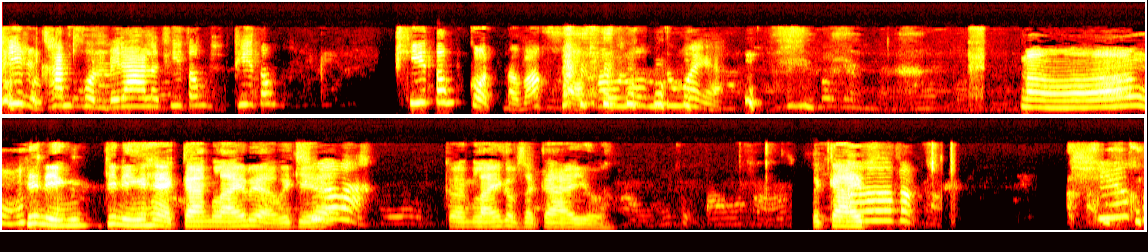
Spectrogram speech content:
พี่ถึงขั้นทนไม่ได้แล้วพี่ต้องพี่ต้อง พี่ต้องกดแบบว่าขอเข้าร่วมด้วยอะน้อง พี่หนิงพี่หนิงแหกกลางไลฟ์เลยอะเมื่อกี้เชื่ออะป่ะ กลางไลฟ์กับสกายอยู่ สกาย เออแบบเชื่อค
